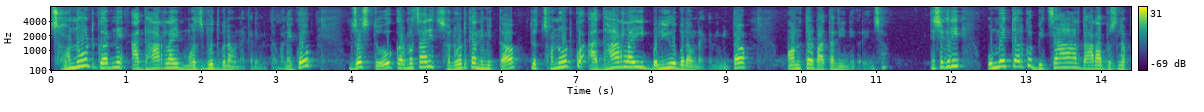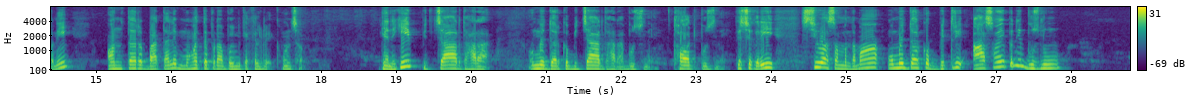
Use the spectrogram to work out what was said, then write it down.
छनौट गर्ने आधारलाई मजबुत बनाउनका निमित्त भनेको जस्तो कर्मचारी छनौटका निमित्त त्यो छनौटको आधारलाई बलियो बनाउनका निमित्त अन्तर्वार्ता लिने गरिन्छ। त्यसै गरी उम्मेद्वारको विचारधारा बुझ्न पनि अन्तर्वार्ताले महत्त्वपूर्ण भूमिका खेलिरहेको हुन्छ। यानि कि विचारधारा उम्मेद्वारको विचारधारा बुझ्ने थट बुझ्ने त्यसै गरी सेवा सम्बन्धमा उम्मेद्वारको भित्री आशय पनि बुझ्नु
